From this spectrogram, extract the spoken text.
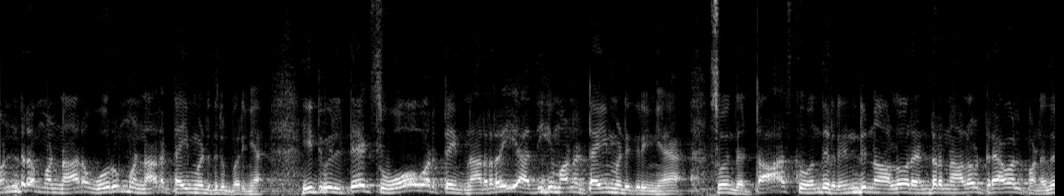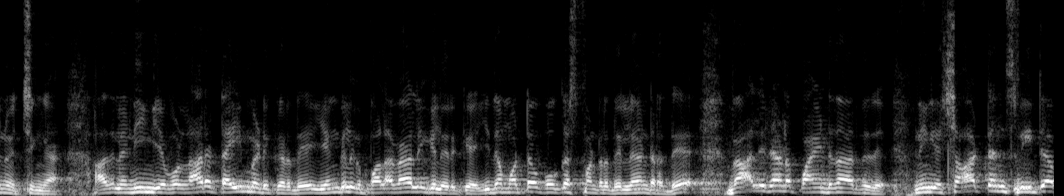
ஒன்றரை மணி நேரம் ஒரு மணி நேரம் டைம் எடுத்துகிட்டு போகிறீங்க it will takes over time நிறைய அதிகமான டைம் எடுக்கிறீங்க. ஸோ இந்த டாஸ்க் வந்து ரெண்டு நாளோ ரெண்டரை நாளோ ட்ராவல் பண்ணுதுன்னு வச்சுங்க. அதில் நீங்கள் எவ்வளோ நேரம் டைம் எடுக்கிறது எங்களுக்கு பல வேலைகள் இருக்குது இதை மட்டும் ஃபோக்கஸ் பண்ணுறது இல்லைன்றது வேலிடான பாயிண்ட் தான் இருந்தது. நீங்கள் ஷார்ட் அண்ட் ஸ்வீட்டாக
